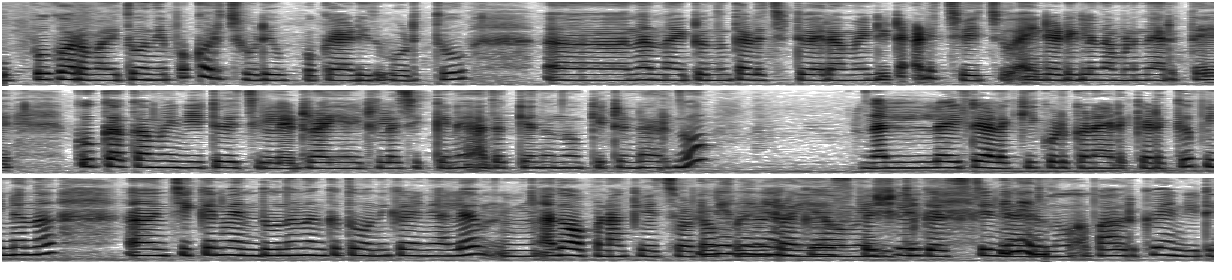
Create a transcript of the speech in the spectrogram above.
ഉപ്പ് കുറവായി തോന്നിയപ്പോൾ കുറച്ചുകൂടി ഉപ്പൊക്കെ ആഡ് ചെയ്ത് കൊടുത്തു. നന്നായിട്ടൊന്ന് തിളച്ചിട്ട് വരാൻ വേണ്ടിയിട്ട് അടച്ചു വെച്ചു. അതിന്റെ ഇടയിൽ നമ്മൾ നേരത്തെ കുക്കാക്കാൻ വേണ്ടിയിട്ട് വെച്ചില്ലേ ഡ്രൈ ആയിട്ടുള്ള ചിക്കന് അതൊക്കെ ഒന്ന് നോക്കിയിട്ടുണ്ടായിരുന്നു. നല്ലതായിട്ട് ഇളക്കി കൊടുക്കണം ഇടയ്ക്കിടയ്ക്ക്. പിന്നെ ഒന്ന് ചിക്കൻ വെന്തു എന്ന് നിങ്ങൾക്ക് തോന്നിക്കഴിഞ്ഞാൽ അത് ഓപ്പൺ ആക്കി വെച്ചോട്ടോ. ആവാൻ സ്പെഷ്യൽ ഗസ്റ്റ് ഉണ്ടായിരുന്നു അപ്പോൾ അവർക്ക് വേണ്ടിയിട്ട്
